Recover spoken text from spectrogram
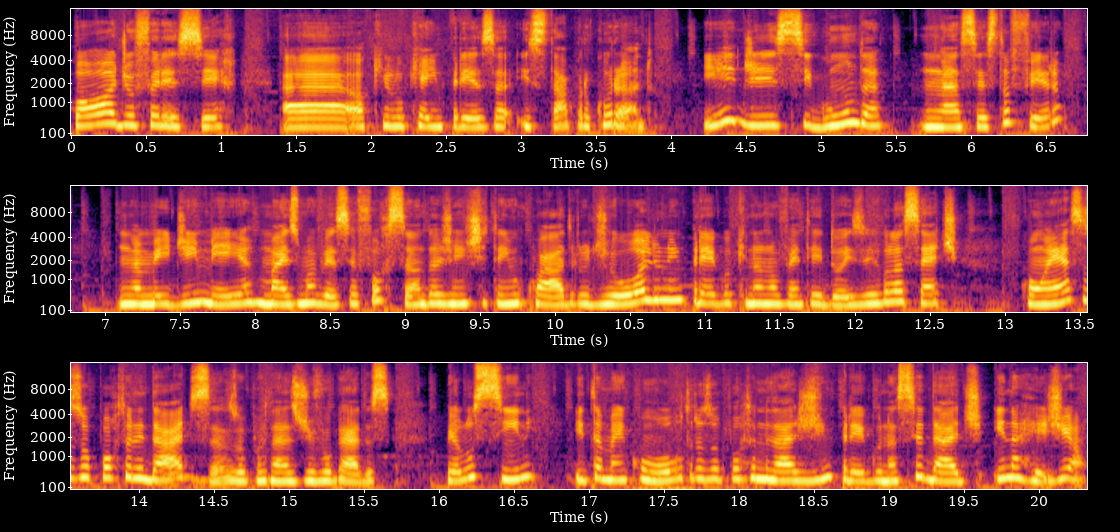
pode oferecer uh, aquilo que a empresa está procurando. E de segunda a sexta-feira, na meio-dia e meia, mais uma vez reforçando, a gente tem o quadro de Olho no Emprego aqui na 92,7, com essas oportunidades, as oportunidades divulgadas pelo Cine e também com outras oportunidades de emprego na cidade e na região.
